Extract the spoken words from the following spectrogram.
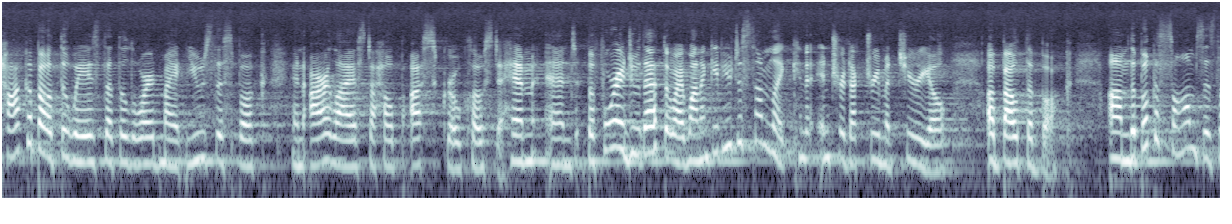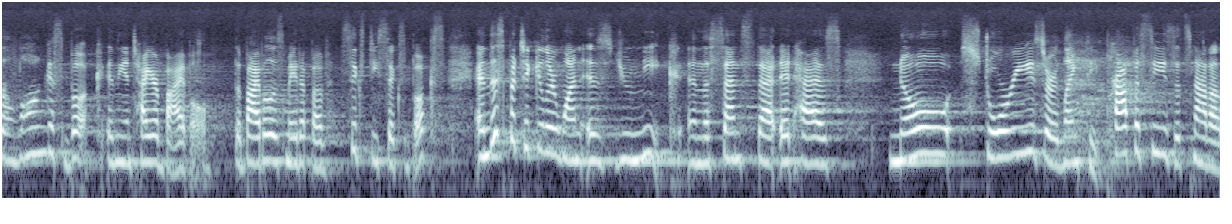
talk about the ways that the Lord might use this book in our lives to help us grow close to Him. And before I do that, though, I want to give you just some like kind of introductory material about the book. Um, the book of Psalms is the longest book in the entire Bible. The Bible is made up of 66 books, and this particular one is unique in the sense that it has no stories or lengthy prophecies. It's not a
